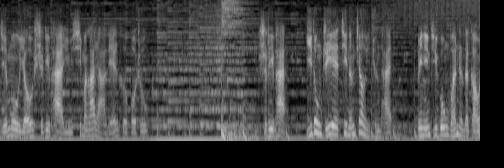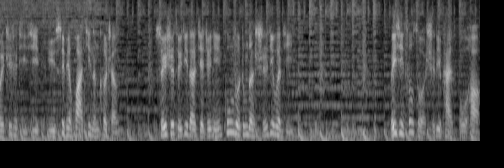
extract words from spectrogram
节目由实力派与喜马拉雅联合播出。实力派移动职业技能教育平台，为您提供完整的岗位知识体系与碎片化技能课程，随时随地的解决您工作中的实际问题。微信搜索“实力派”服务号，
